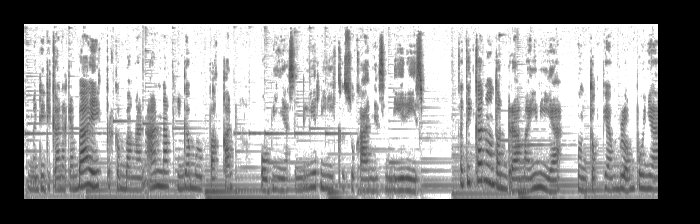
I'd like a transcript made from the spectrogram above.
mendidik anak yang baik perkembangan anak hingga melupakan hobinya sendiri kesukaannya sendiri. Ketika nonton drama ini ya untuk yang belum punya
